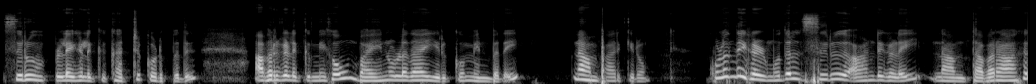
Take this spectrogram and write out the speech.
சிறு பிள்ளைகளுக்கு கற்றுக் கொடுப்பது அவர்களுக்கு மிகவும் பயனுள்ளதாக இருக்கும் என்பதை நாம் பார்க்கிறோம். குழந்தைகள் முதல் சிறு ஆண்டுகளை நாம் தவறாக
